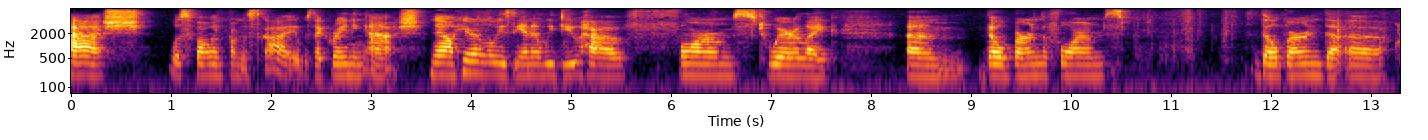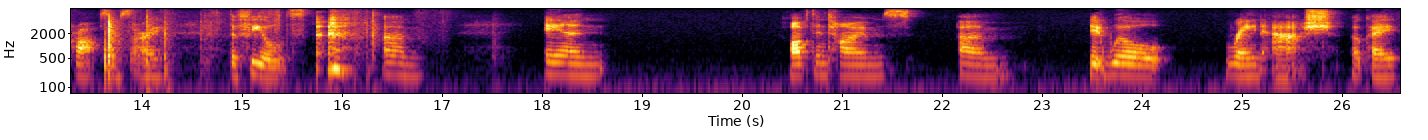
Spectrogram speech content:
ash was falling from the sky. It was like raining ash. Now, here in Louisiana, we do have forms to where, like, um, they'll burn the forms, they'll burn the uh, crops, I'm sorry, the fields. um, and oftentimes um, it will rain ash, okay?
